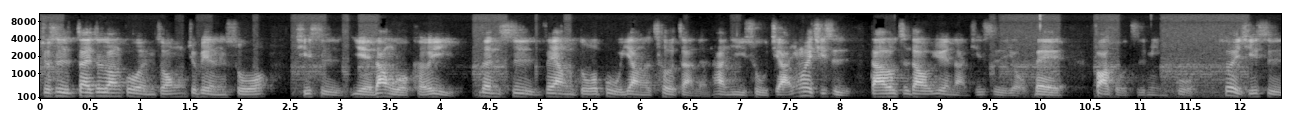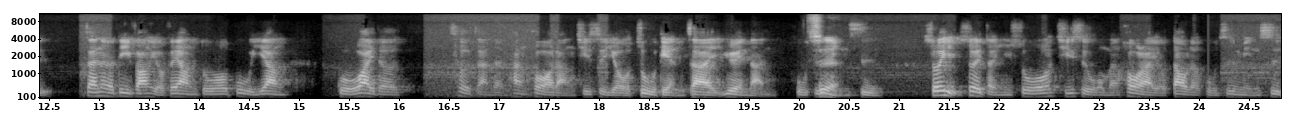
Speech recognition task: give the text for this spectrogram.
就是在这段过程中，就变成说，其实也让我可以认识非常多不一样的策展人和艺术家。因为其实大家都知道，越南其实有被法国殖民过，所以其实在那个地方有非常多不一样国外的策展人和画廊，其实有驻点在越南胡志明市。所以，所以等于说，其实我们后来有到了胡志明市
